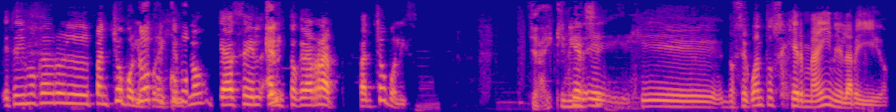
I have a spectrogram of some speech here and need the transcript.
este mismo cabro, el Panchópolis, No, por pues, ejemplo, que hace el ¿Qué? Aristócrata Rap, Panchópolis. Ya, ¿y quién Ger- es eh, no sé cuántos Germain el apellido.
